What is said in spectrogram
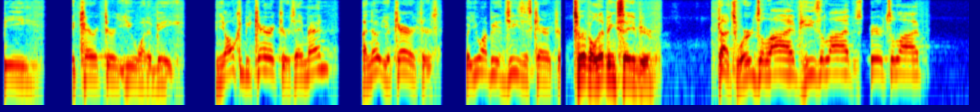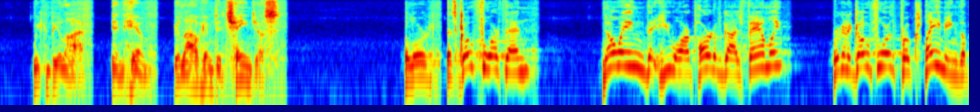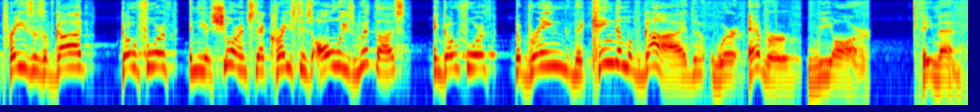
be the character you want to be. And y'all can be characters, amen? I know you're characters, but you want to be a Jesus character. Serve a living Savior. God's Word's alive, He's alive, His Spirit's alive. We can be alive in Him. We allow Him to change us. So, Lord, let's go forth then, knowing that you are part of God's family. We're going to go forth proclaiming the praises of God, go forth in the assurance that Christ is always with us, and go forth to bring the kingdom of God wherever we are. Amen.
